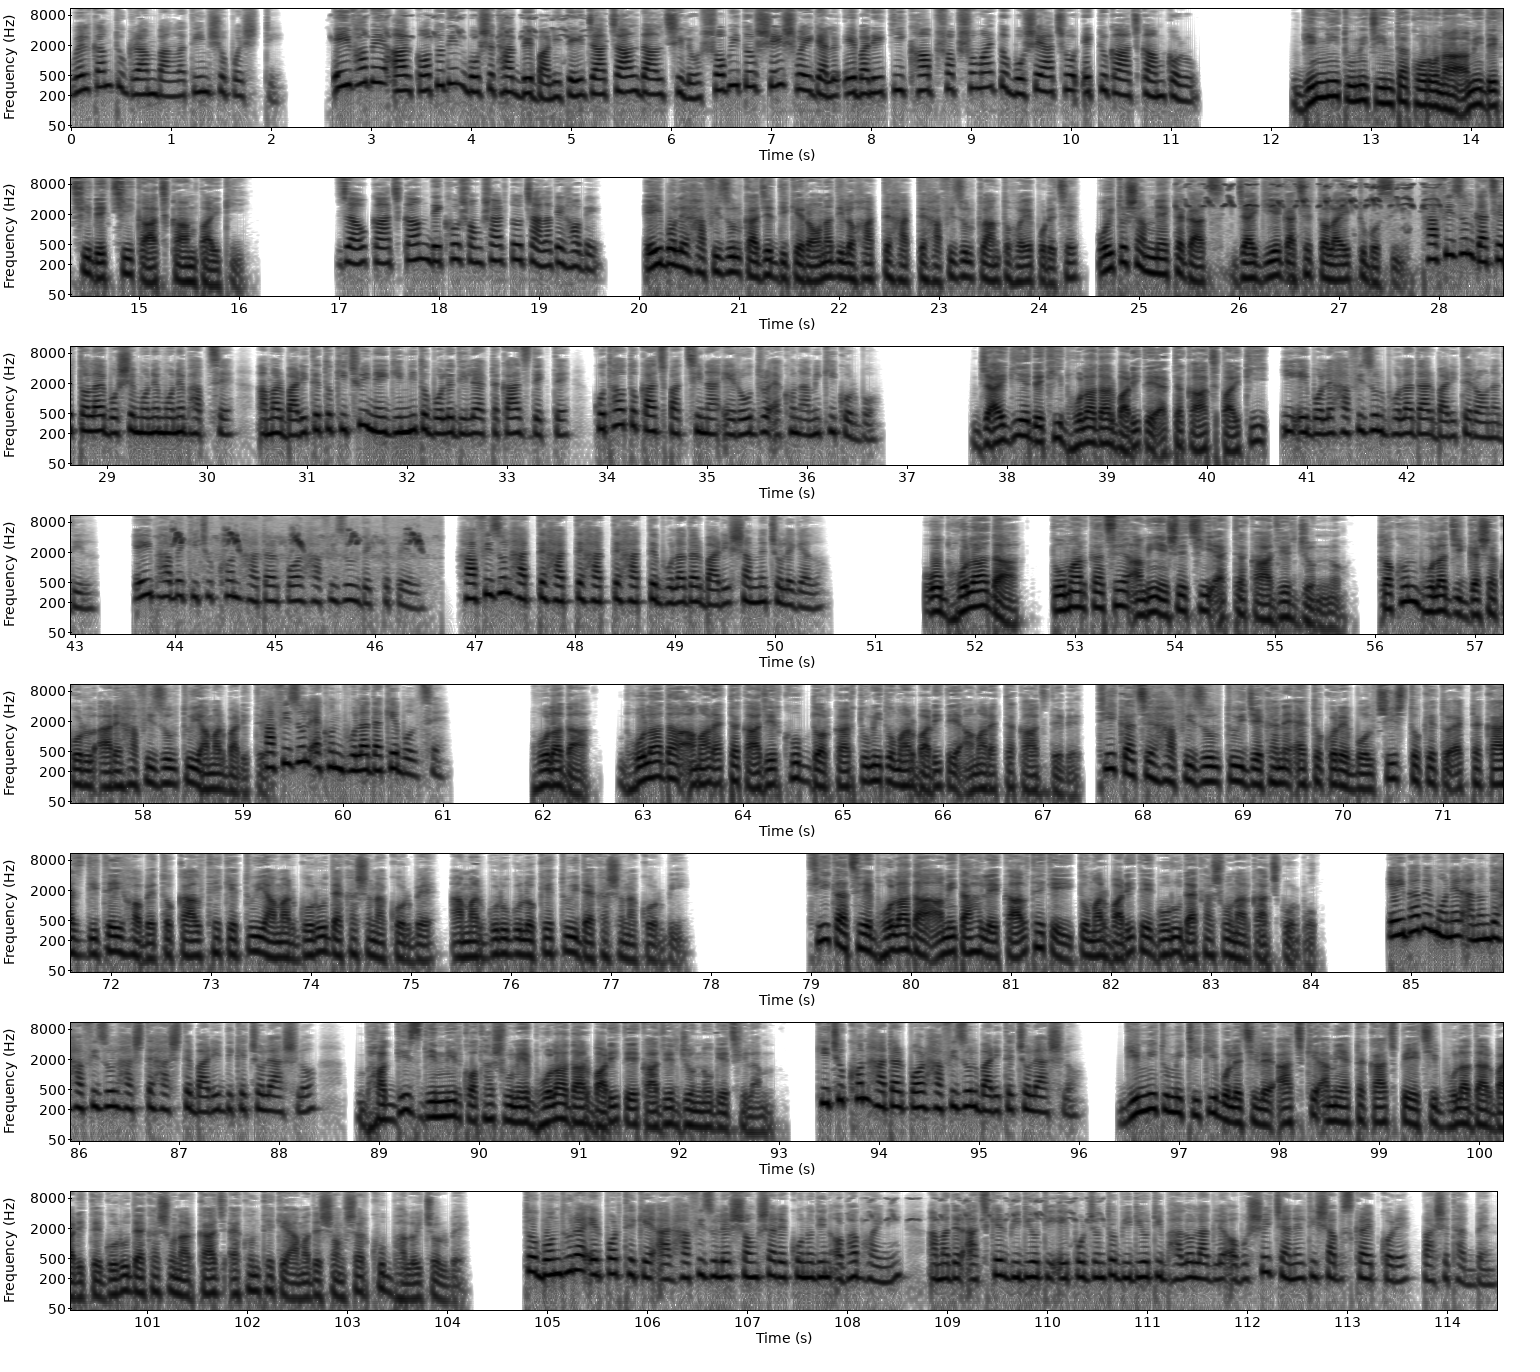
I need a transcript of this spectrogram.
Welcome two gram Bangla তিনশো পঁয়ষট্টি। এইভাবে আর কতদিন বসে থাকবে বাড়িতে যা চাল ডাল ছিল সবই তো শেষ হয়ে গেল এবারে কি খাব সব সময় তো বসে আছো একটু কাজ কাম করো। গিন্নি তুমি চিন্তা করো না আমি দেখছি দেখছি কাজ কাম পাই কি। যাও কাজ কাম দেখো সংসার তো চালাতে হবে। এই বলে হাফিজুল কাজের দিকে রওনা দিল হাঁটতে হাঁটতে হাফিজুল ক্লান্ত হয়ে পড়েছে ওই তো সামনে একটা গাছ যাই গিয়ে গাছের তলায় একটু বসি। হাফিজুল গাছের তলায় বসে মনে মনে ভাবছে আমার বাড়িতে তো কিছুই নেই গিন্নি তো বলে দিলে একটা কাজ দেখতে কোথাও তো কাজ পাচ্ছি না এ রৌদ্র এখন আমি কি করব? যাই গিয়ে দেখি ভোলাদার বাড়িতে একটা কাজ পাই কি। ই এই বলে হাফিজুল ভোলাদার বাড়িতে রওনা দিল। এইভাবে কিছুক্ষণ হাঁটার পর হাফিজুল দেখতে পেল। হাফিজুল হাঁটতে হাঁটতে হাঁটতে হাঁটতে ভোলাদার বাড়ির সামনে চলে গেল। ও ভোলাদা তোমার কাছে আমি এসেছি একটা কাজের জন্য। তখন ভোলা জিজ্ঞাসা করল আরে হাফিজুল তুই আমার বাড়িতে? হাফিজুল এখন ভোলাদাকে বলছে। ভোলাদা ভোলাদা আমার একটা কাজের খুব দরকার তুমি তোমার বাড়িতে আমার একটা কাজ দেবে। ঠিক আছে হাফিজুল তুই যেখানে এত করে বলছিস তোকে তো একটা কাজ দিতেই হবে তো কাল থেকে তুই আমার গরু দেখাশোনা করবে আমার গরুগুলোকে তুই দেখাশোনা করবি। ঠিক আছে ভোলাদা আমি তাহলে কাল থেকেই তোমার বাড়িতে গরু দেখাশোনার কাজ করব। এইভাবে মনের আনন্দে হাফিজুল হাসতে হাসতে বাড়ির দিকে চলে আসলো। ভাগ্যিস গিন্নির কথা শুনে ভোলাদার বাড়িতে কাজের জন্য গেছিলাম। কিছুক্ষণ হাঁটার পর হাফিজুল বাড়িতে চলে আসলো। গিন্নি তুমি ঠিকই বলেছিলে আজকে আমি একটা কাজ পেয়েছি ভোলাদার বাড়িতে গরু দেখাশোনার কাজ এখন থেকে আমাদের সংসার খুব ভালোই চলবে। তো বন্ধুরা, এরপর থেকে আর হাফিজুলের সংসারে কোনোদিন অভাব হয়নি। আমাদের আজকের ভিডিওটি এই পর্যন্ত। ভিডিওটি ভালো লাগলে অবশ্যই চ্যানেলটি সাবস্ক্রাইব করে পাশে থাকবেন।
